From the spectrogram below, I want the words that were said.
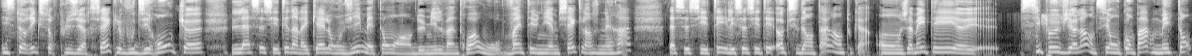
historique sur plusieurs siècles, vous diront que la société dans laquelle on vit, mettons en 2023 ou au 21e siècle en général, la société, les sociétés occidentales en tout cas, ont jamais été euh, si peu violente. Si on compare, mettons,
